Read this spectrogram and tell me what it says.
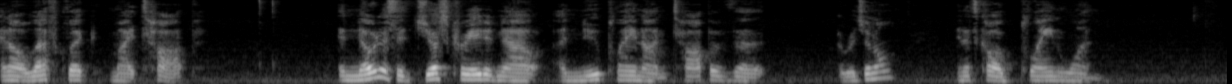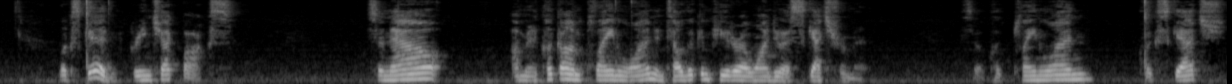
and I'll left click my top. And notice it just created now a new plane on top of the original, and it's called plane one. Looks good, green checkbox. So now I'm going to click on plane one and tell the computer I want to do a sketch from it. So click plane one, click sketch.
